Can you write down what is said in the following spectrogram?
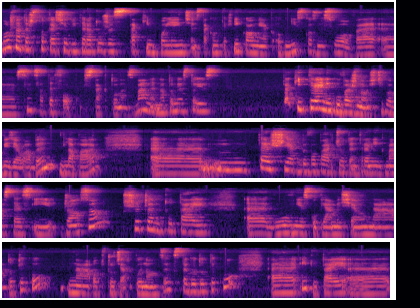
Można też spotkać się w literaturze z takim pojęciem, z taką techniką jak ognisko zmysłowe, e, sensate focus, tak to nazwane, natomiast to jest taki trening uważności, powiedziałabym, dla par. Też jakby w oparciu o ten trening Masters i Johnson, przy czym tutaj e, głównie skupiamy się na dotyku, na odczuciach płynących z tego dotyku. E, i tutaj e,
